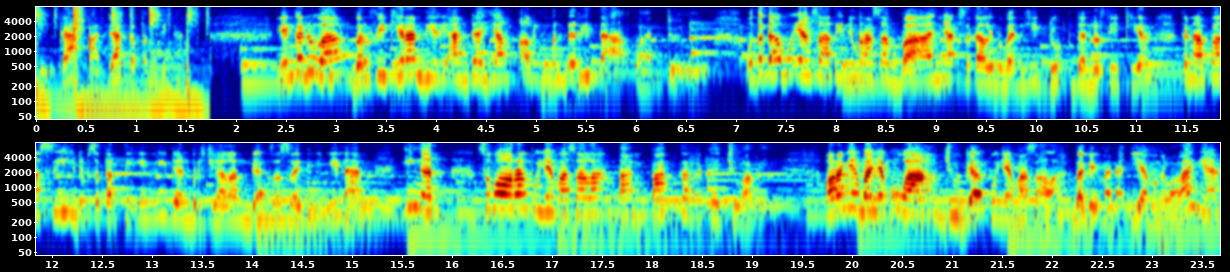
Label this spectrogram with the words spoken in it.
jika ada kepentingan. Yang kedua, berpikiran diri Anda yang paling menderita. Waduh, untuk kamu yang saat ini merasa banyak sekali beban hidup dan berpikir, kenapa sih hidup seperti ini dan berjalan gak sesuai keinginan? Ingat, semua orang punya masalah tanpa terkecuali. Orang yang banyak uang juga punya masalah. Bagaimana ia mengelolanya?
